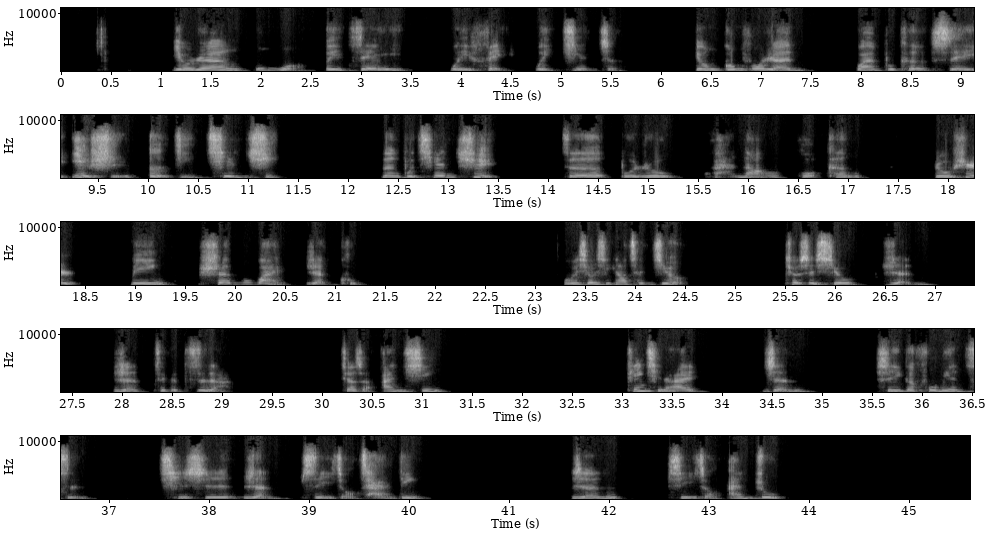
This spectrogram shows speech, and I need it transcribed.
有人诬我为贼、为匪、为奸者，用功夫人，万不可随一时恶境牵去。能不牵去，则不入烦恼火坑。如是名身外人苦。我们修行要成就。就是修忍，忍这个字啊，叫做安心。听起来忍是一个负面词，其实忍是一种禅定，忍是一种安住。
